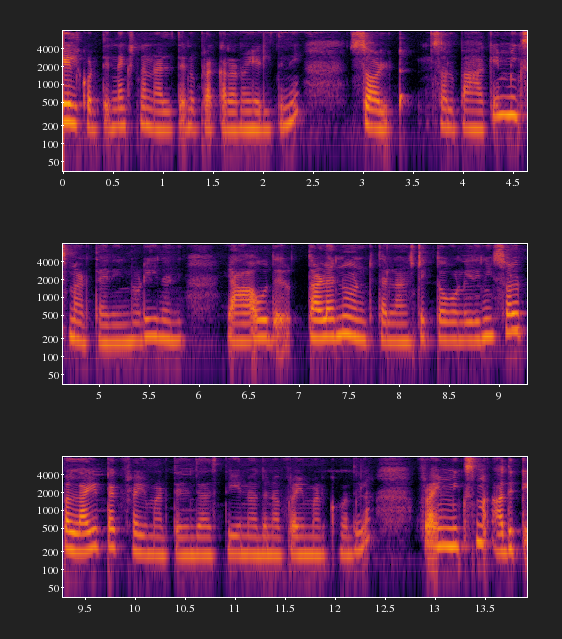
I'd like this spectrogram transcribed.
ಹೇಳ್ಕೊಡ್ತೀನಿ. ನೆಕ್ಸ್ಟ್ ನಾನು ಅಳತೆನೂ ಪ್ರಕಾರನೂ ಹೇಳ್ತೀನಿ. ಸಾಲ್ಟ್ ಸ್ವಲ್ಪ ಹಾಕಿ ಮಿಕ್ಸ್ ಮಾಡ್ತಾಯಿದ್ದೀನಿ ನೋಡಿ ನಾನು ಯಾವುದೇ ತಳನೂ ಅಂಟುತ್ತಲ್ಲ ಸ್ಟಿಕ್ ತೊಗೊಂಡಿದ್ದೀನಿ. ಸ್ವಲ್ಪ ಲೈಟಾಗಿ ಫ್ರೈ ಮಾಡ್ತಾಯಿದ್ದೀನಿ ಜಾಸ್ತಿ ಏನು ಅದನ್ನು ಫ್ರೈ ಮಾಡ್ಕೊಳೋದಿಲ್ಲ ಫ್ರೈ ಮಿಕ್ಸ್ ಮಾ, ಅದಕ್ಕೆ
